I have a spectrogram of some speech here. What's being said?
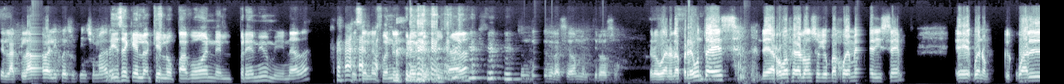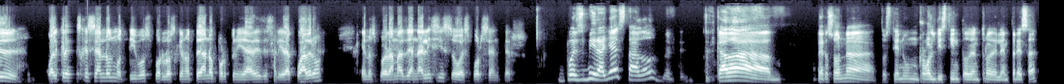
Se la clava el hijo de su pinche madre. Dice que lo, que lo pagó en el premium y nada. Que se le fue en el premium y nada. Es un desgraciado mentiroso. Pero bueno, la pregunta es de arroba feralonso-m. Dice, eh, bueno, ¿cuál, ¿cuál crees que sean los motivos por los que no te dan oportunidades de salir a cuadro en los programas de análisis o Sports Center? Pues mira, ya he estado. Cada persona pues tiene un rol distinto dentro de la empresa.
